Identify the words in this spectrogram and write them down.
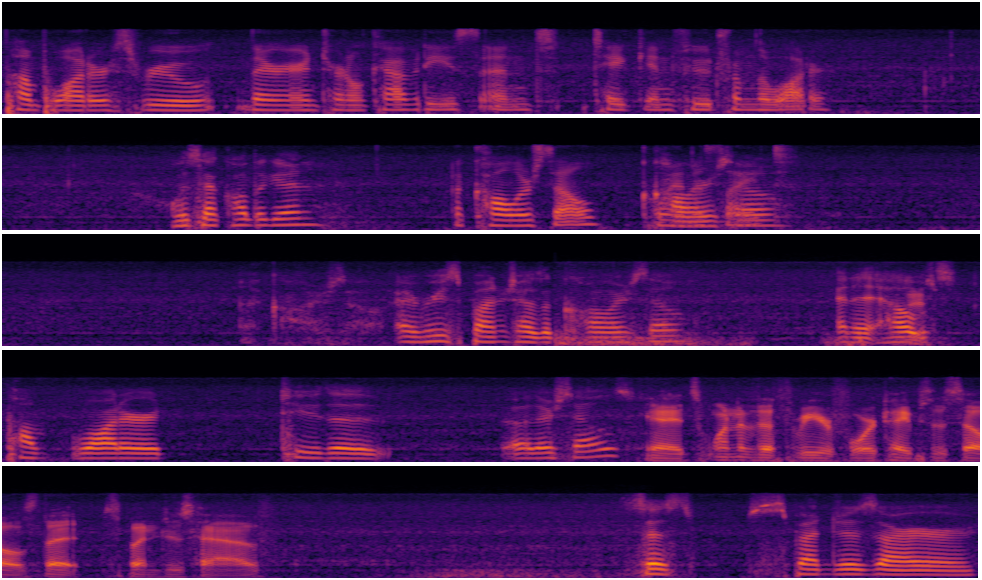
pump water through their internal cavities and take in food from the water. What's that called again? A collar cell, Collar cell? A collar cell. Every sponge has a collar cell, and it helps It's- pump water to the other cells. yeah, it's one of the three or four types of cells that sponges have. So sponges are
